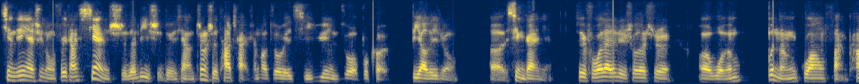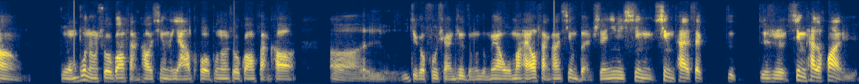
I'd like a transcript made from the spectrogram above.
性经验是一种非常现实的历史对象，正是它产生了作为其运作不可必要的一种。呃，性概念，所以福柯在这里说的是，呃，我们不能光反抗，我们不能说光反抗性的压迫，不能说光反抗，呃，这个父权制怎么怎么样，我们还要反抗性本身，因为性性态在就就是性态的话语，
